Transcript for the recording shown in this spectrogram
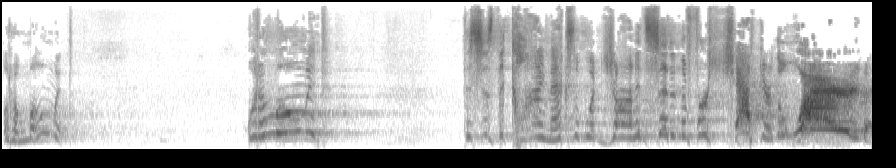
What a moment! What a moment! This is the climax of what John had said in the first chapter. The Word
